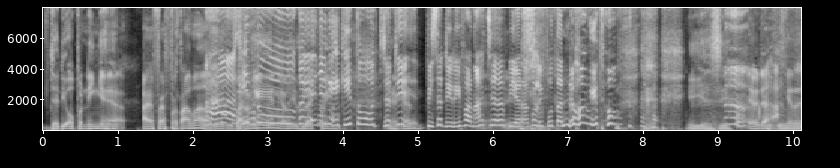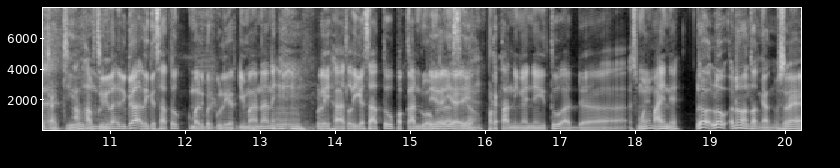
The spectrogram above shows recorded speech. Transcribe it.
Jadi openingnya AFF pertama kali ya, Ah, dibarengin itu kali kayaknya kayak gitu. Jadi Ya kan? bisa di refund aja biar aku liputan doang gitu. iya sih. Ya udah akhirnya kacil, alhamdulillah juga Liga 1 kembali bergulir. Gimana nih melihat Liga 1 pekan 12 Iya, iya, iya. yang pertandingannya itu ada semuanya main ya? Lo lo lo nonton kan? Maksudnya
